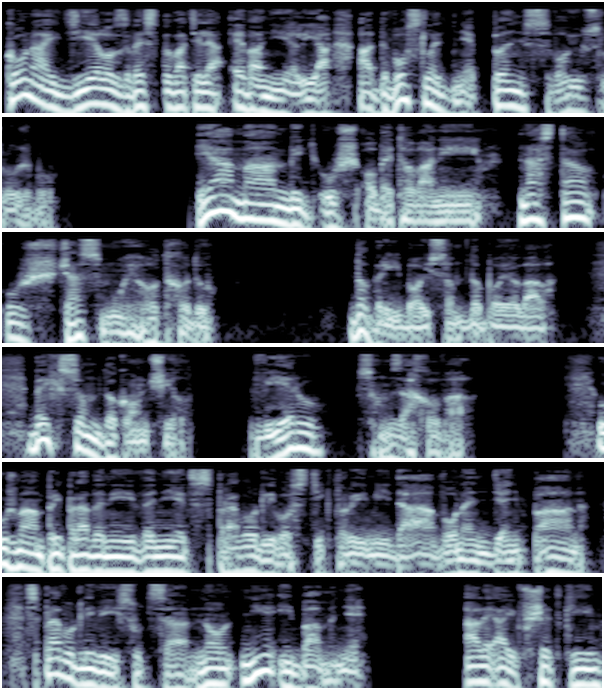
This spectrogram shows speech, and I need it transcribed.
konaj dielo zvestovateľa Evanielia a dôsledne plň svoju službu. Ja mám byť už obetovaný. Nastal už čas môjho odchodu. Dobrý boj som dobojoval. Beh som dokončil. Vieru som zachoval. Už mám pripravený veniec spravodlivosti, ktorý mi dá vonen deň pán. Spravodlivý sudca, no nie iba mne, ale aj všetkým,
